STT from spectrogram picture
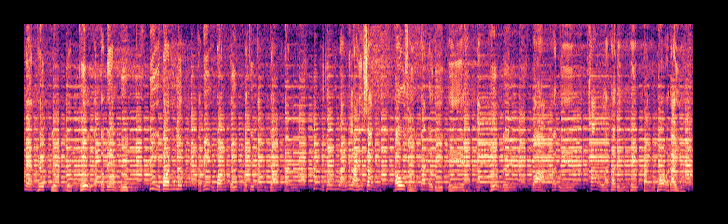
แมนเพชรหลุมหลุมคือกับกระเบลอื่นมีบอลลึกะวิ่งบอลตื่นพอที่ตำยำกันมีอยู่หลายหลายสั้นเข้าสู่กันเอาดีเกนั่นคือหนึ่งวาดคดีเศร้าละคดีเพลงไปพ่อได้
